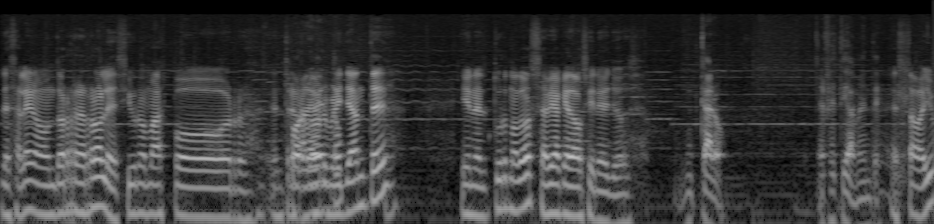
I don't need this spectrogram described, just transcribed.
le salieron dos reroles y uno más por entrenador brillante. Y en el turno 2 se había quedado sin ellos. Claro. Efectivamente. Estaba ahí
